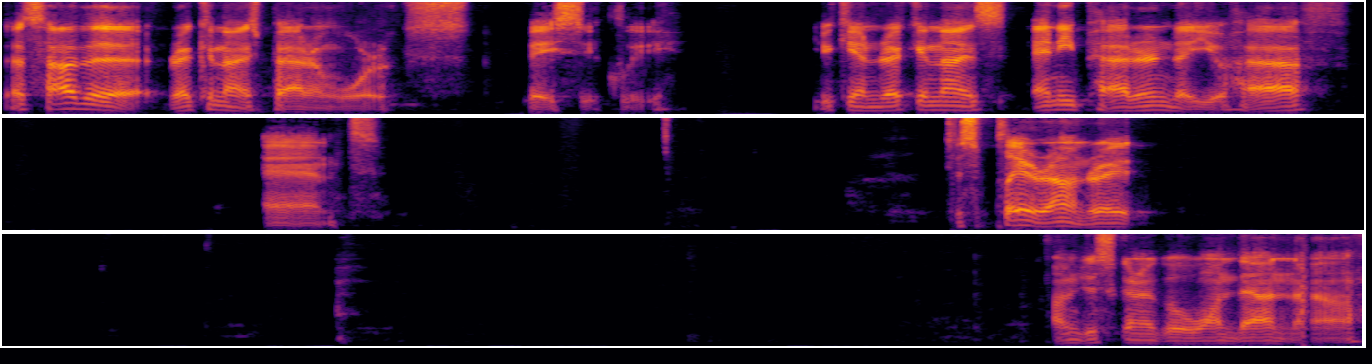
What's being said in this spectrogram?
that's how the recognize pattern works, basically. You can recognize any pattern that you have and just play around, right? I'm just gonna go one down now,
